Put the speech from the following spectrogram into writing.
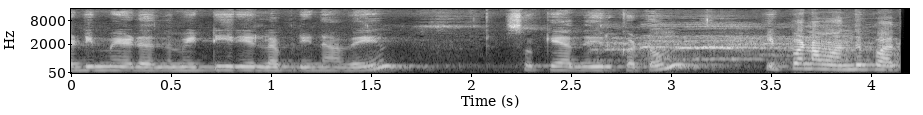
ரெடிமேட் அந்த மெட்டீரியல் அப்படின்னாவே. ஸோ ஓகே அது இருக்கட்டும். இப்போ நம்ம வந்து பார்த்து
